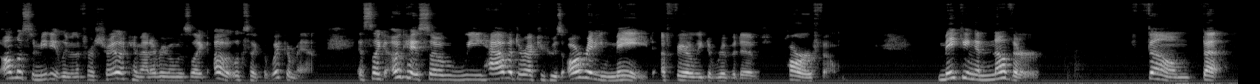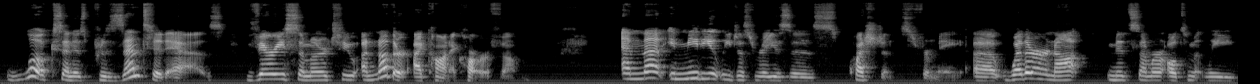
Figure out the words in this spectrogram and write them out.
almost immediately when the first trailer came out, everyone was like, oh, it looks like The Wicker Man. It's like, okay, so we have a director who's already made a fairly derivative horror film, making another film that looks and is presented as very similar to another iconic horror film. And that immediately just raises questions for me. Uh, whether or not midsommar ultimately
